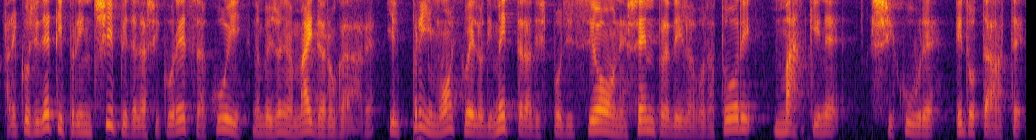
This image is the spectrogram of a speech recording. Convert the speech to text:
Fra i cosiddetti principi della sicurezza a cui non bisogna mai derogare, il primo è quello di mettere a disposizione sempre dei lavoratori macchine sicure e dotate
